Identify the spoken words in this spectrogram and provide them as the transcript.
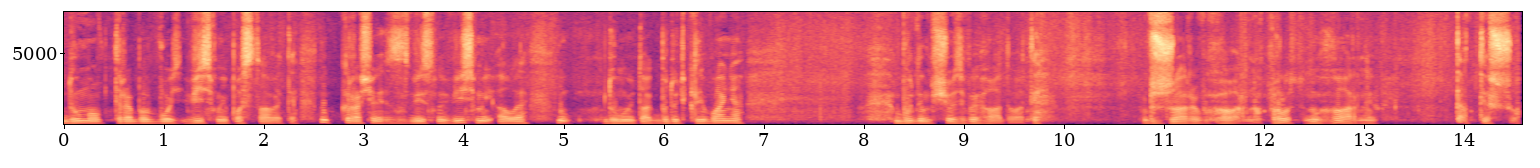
Думав, треба вісьмий поставити. Ну, краще, звісно, вісьмий, але ну, думаю, так, будуть клівання, будемо щось вигадувати. Вжарив гарно, просто ну гарний. Та ти що?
